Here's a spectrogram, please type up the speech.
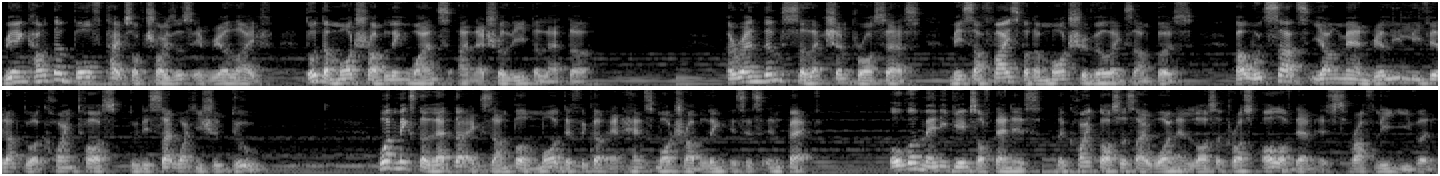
We encounter both types of choices in real life, though the more troubling ones are naturally the latter. A random selection process may suffice for the more trivial examples, but would such young man really leave it up to a coin toss to decide what he should do? What makes the latter example more difficult and hence more troubling is its impact. Over many games of tennis, the coin tosses I won and lost across all of them is roughly even.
